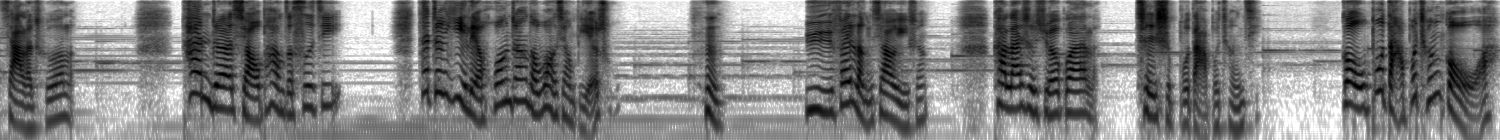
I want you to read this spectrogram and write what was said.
下了车了，看着小胖子司机，他正一脸慌张的望向别处。哼，宇飞冷笑一声。看来是学乖了，真是不打不成器，狗不打不成狗啊！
